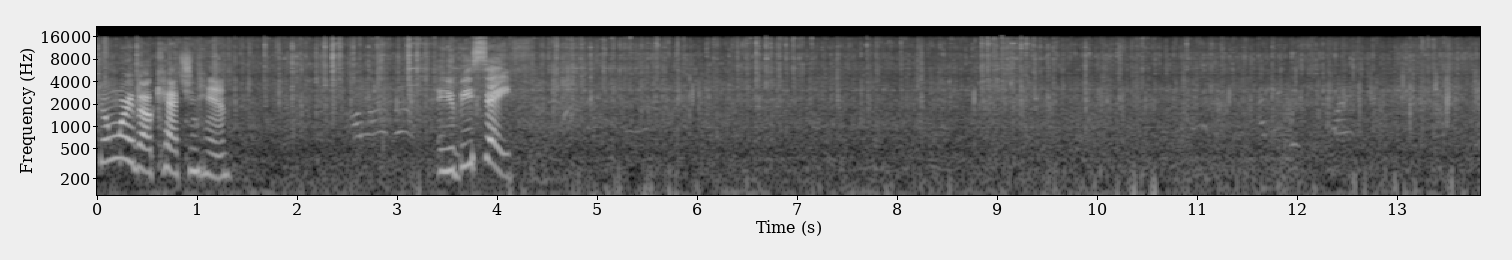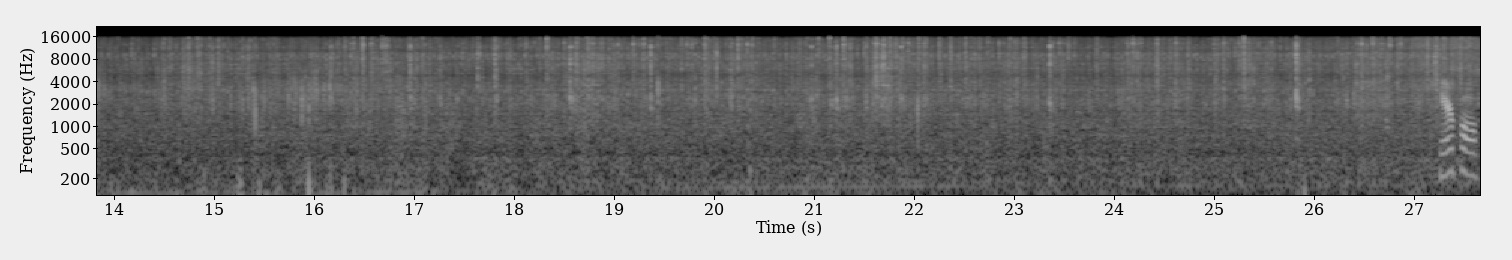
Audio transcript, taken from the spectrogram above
Don't worry about catching him. And you be safe. Careful.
